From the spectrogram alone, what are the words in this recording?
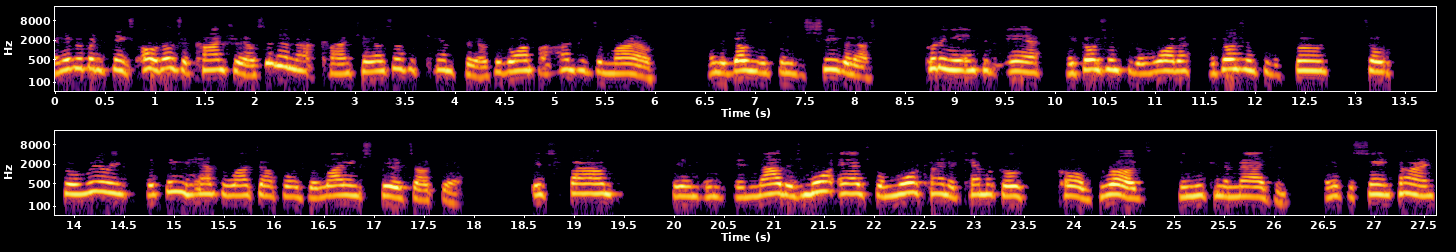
And everybody thinks, oh, those are contrails. They're not contrails, those are chemtrails. They go on for hundreds of miles. And the government's been deceiving us, putting it into the air. It goes into the water, it goes into the food. So so really the thing you have to watch out for is the lying spirits out there. It's found in, in, in now there's more ads for more kind of chemicals called drugs than you can imagine. And at the same time,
